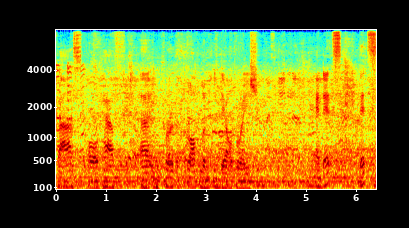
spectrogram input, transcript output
fast or have uh, incurred a problem in their operation. And that's that's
